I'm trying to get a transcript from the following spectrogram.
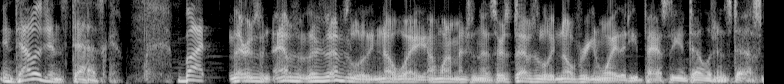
intelligence test. But There's an absolute, there's absolutely no way. I want to mention this. There's absolutely no freaking way that he passed the intelligence test.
